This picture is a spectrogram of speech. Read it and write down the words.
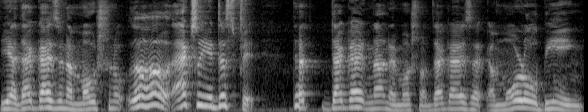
yeah, that guy's an emotional. No, no, actually, it does fit. That that guy, not an emotional. That guy is a, a mortal being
